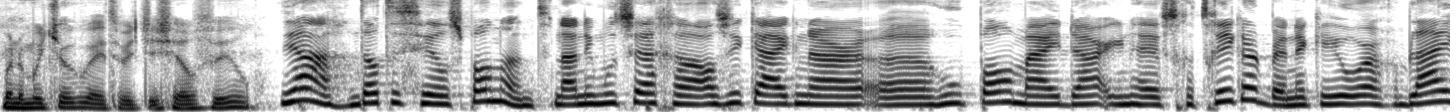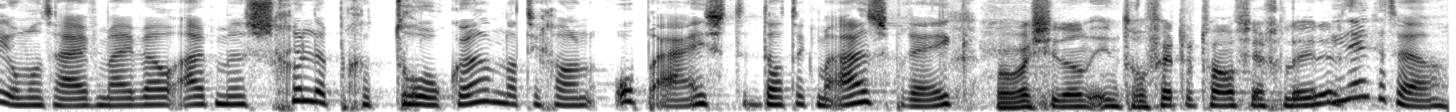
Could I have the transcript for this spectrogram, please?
dan moet je ook weten wat je zelf wil. Ja, dat is heel spannend. Nou, ik moet zeggen, als ik kijk naar eh, hoe Paul mij daarin heeft getriggerd, ben ik heel erg blij om. Want hij heeft mij wel uit mijn schulp getrokken, omdat hij gewoon opeist dat ik me uitspreek. Maar was je dan introverter twaalf jaar geleden? Ik denk het wel,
